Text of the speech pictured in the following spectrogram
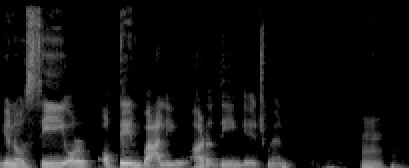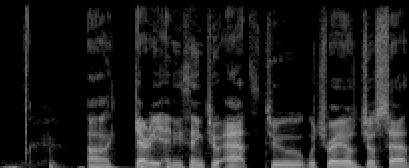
you know see or obtain value out of the engagement hmm. uh, Gary, anything to add to what Shreya just said?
